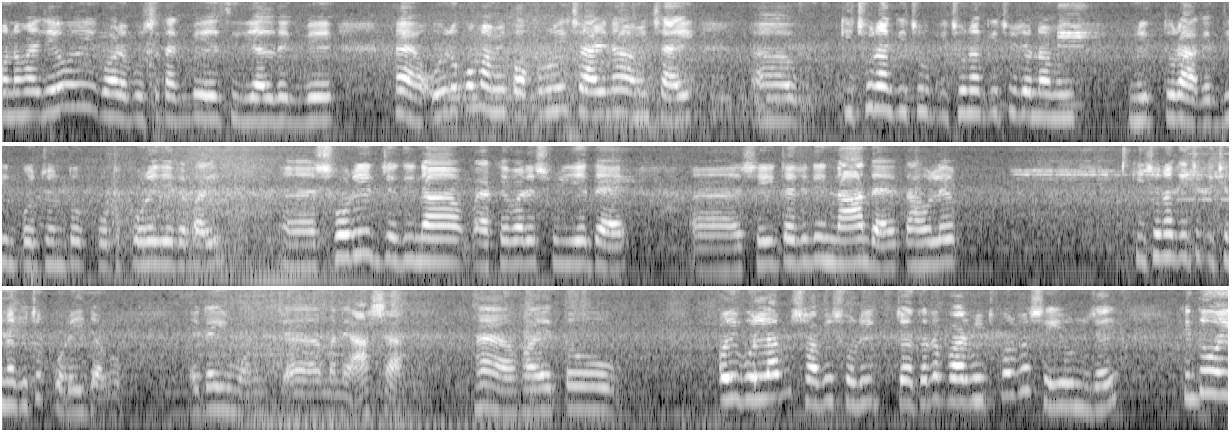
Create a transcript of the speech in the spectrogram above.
মনে হয় যে, ওই ঘরে বসে থাকবে, সিরিয়াল দেখবে। হ্যাঁ ওই রকম আমি কখনোই চাই না। আমি চাই কিছু না কিছু কিছু না কিছু যেন আমি মৃত্যুর আগের দিন পর্যন্ত করে যেতে পারি। শরীর যদি না একেবারে শুইয়ে দেয় সেইটা যদি না দেয়, তাহলে কিছু না কিছু কিছু না কিছু করেই যাব। এটাই মন মানে আশা। হ্যাঁ হয়তো ওই বললাম, সবই শরীর যতটা পারমিট করবে সেই অনুযায়ী। কিন্তু ওই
